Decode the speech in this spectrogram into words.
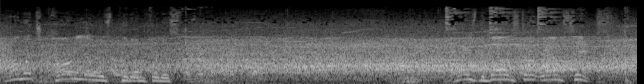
How much cardio was put in for this? There's the bell to start round six.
